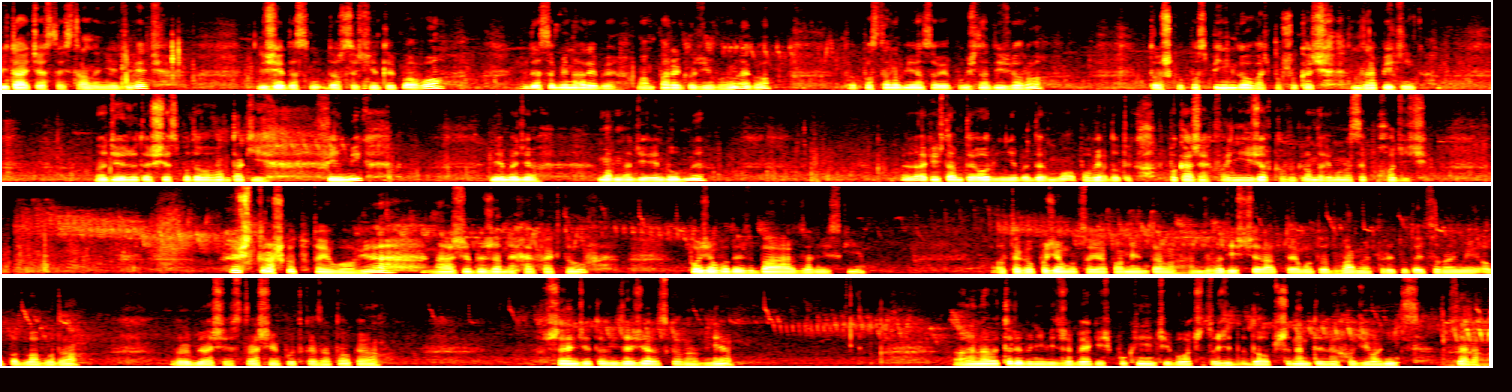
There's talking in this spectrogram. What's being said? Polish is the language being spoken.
Witajcie z tej strony Niedźwiedź. Dzisiaj dos- dosyć nietypowo. Idę sobie na ryby. Mam parę godzin wolnego. To postanowiłem sobie pójść nad jezioro. Troszkę pospinningować, poszukać drapieżnika. Mam nadzieję, że też się spodobał Wam taki filmik. Nie będzie, mam nadzieję, nudny. Jakiejś tam teorii nie będę mu opowiadał, tylko pokażę jak fajnie jeziorko wygląda i można sobie pochodzić. Już troszkę tutaj łowię. Na razie bez żadnych efektów. Poziom wody jest bardzo niski. Od tego poziomu co ja pamiętam 20 lat temu to 2 metry tutaj co najmniej opadła woda. Zrobiła się strasznie płytka zatoka. Wszędzie to widzę zielsko na dnie. Ale nawet ryby nie widzę, żeby jakieś puknięcie było, czy coś do przynęty wychodziło. Nic. Zero.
